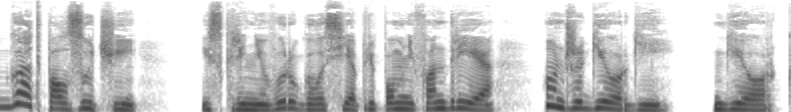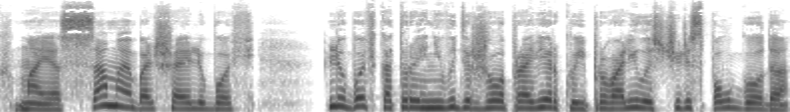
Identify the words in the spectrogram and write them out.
гад ползучий!» — искренне выругалась я, припомнив Андрея, он же Георгий. «Георг, моя самая большая любовь. Любовь, которая не выдержала проверку и провалилась через полгода.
